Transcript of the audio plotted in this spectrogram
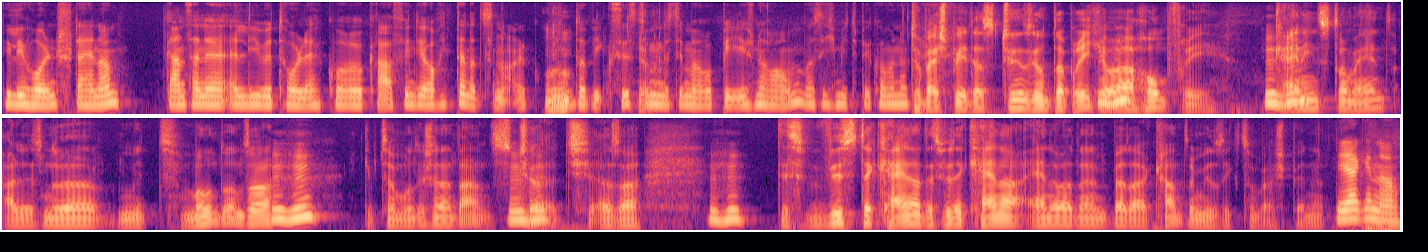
Lilly Holsteiner, ganz eine liebe, tolle Choreografin, die auch international mhm. unterwegs ist, zumindest im europäischen Raum, was ich mitbekommen habe. Zum Beispiel, das tun Sie unterbrechen, mhm. aber Home Free. Kein mhm. Instrument, alles nur mit Mund und so. Mhm gibt es einen wunderschönen Tanz, mhm. Church. Also mhm. Das wüsste keiner, das würde keiner einordnen bei der Country Music zum Beispiel. Ne? Ja, genau.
